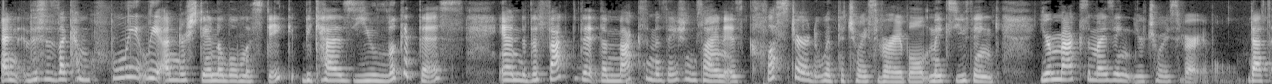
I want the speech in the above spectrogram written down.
And this is a completely understandable mistake because you look at this and the fact that the maximization sign is clustered with the choice variable makes you think you're maximizing your choice variable. That's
